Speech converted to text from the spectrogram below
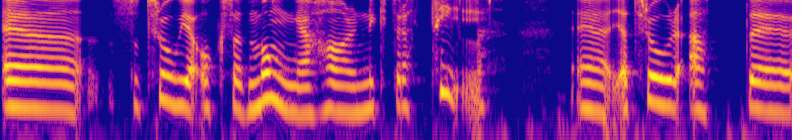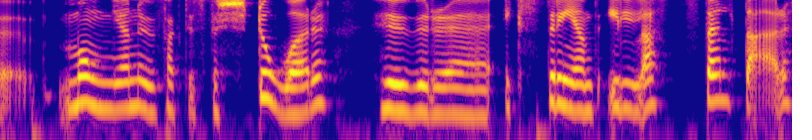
eh, så tror jag också att många har nyktrat till. Eh, jag tror att många nu faktiskt förstår hur extremt illa ställt det är.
